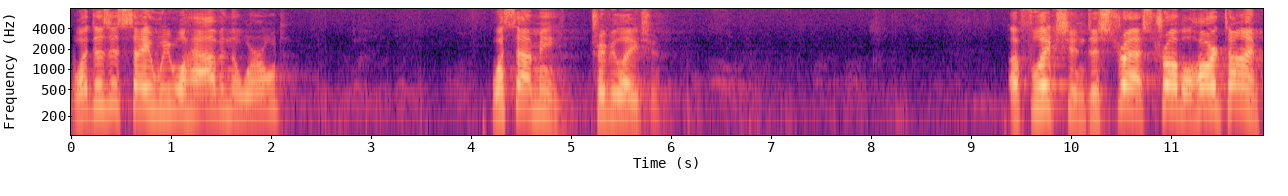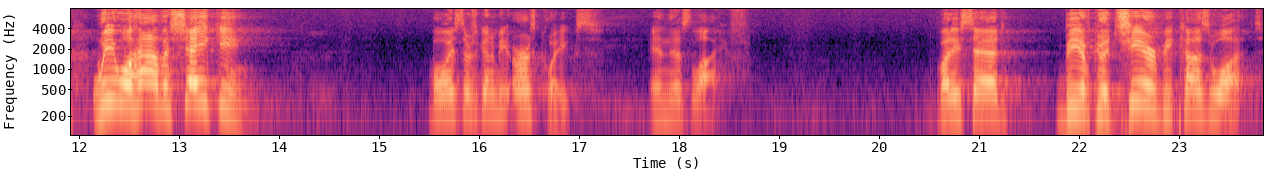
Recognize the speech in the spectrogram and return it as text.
What does it say we will have in the world? What's that mean? Tribulation. Affliction, distress, trouble, hard time. We will have a shaking. Boys, there's going to be earthquakes in this life. But he said, Be of good cheer because what?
